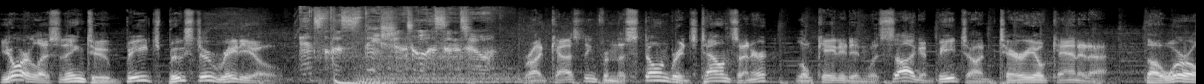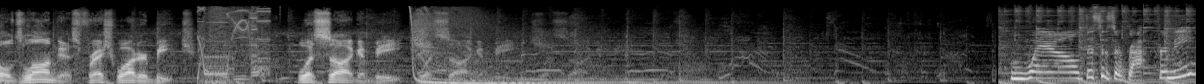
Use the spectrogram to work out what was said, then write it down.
You're listening to Beach Booster Radio. It's the station to listen to. Broadcasting from the Stonebridge Town Center, located in Wasaga Beach, Ontario, Canada the world's longest freshwater beach. Wasaga Beach. Wasaga Beach. Well, this is a wrap for me.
